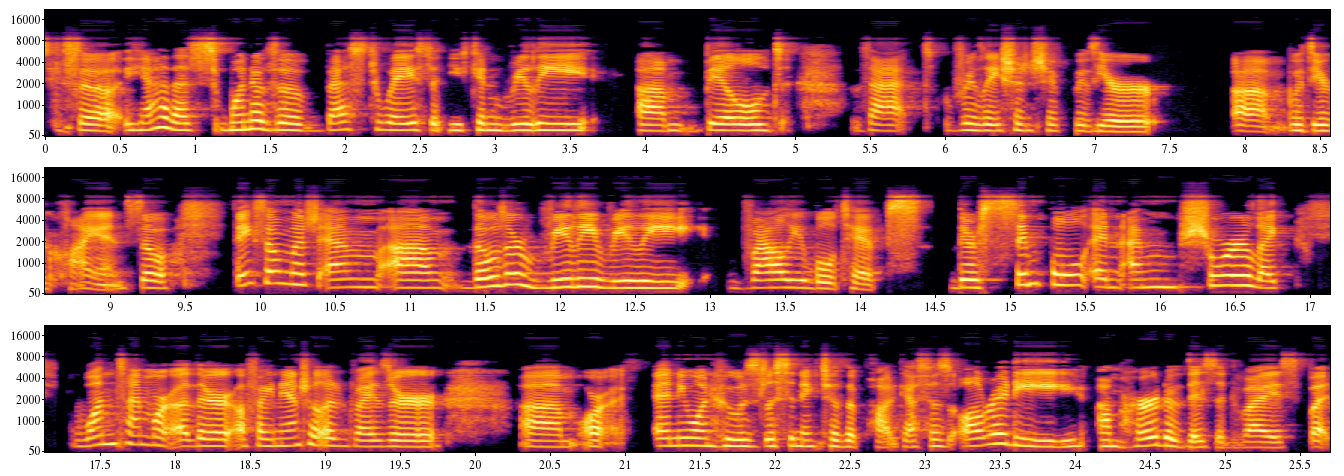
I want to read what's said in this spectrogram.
So, yeah, that's one of the best ways that you can really um, build that relationship with your um, with your clients. So thanks so much, Em. Um, those are really, really valuable tips. They're simple, and I'm sure, like one time or other, a financial advisor um, or anyone who is listening to the podcast has already um, heard of this advice, but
